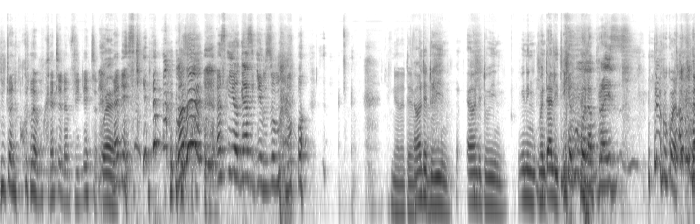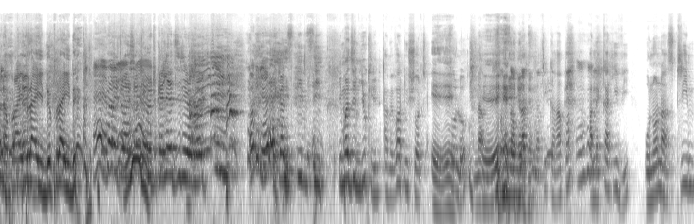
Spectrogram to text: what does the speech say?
mtu anakula mkate na predator We. nadi asikii asikii gasi kimsumbua I wanted to win. I wanted to win. Winning mentality. nikakuwa na prize Pride, pride. Eh, tukalia chini na like, okay. I can still see. Imagine Euclid amevaa tu short Eh, eh. solo na Eh. black zinafika hapa. Amekaa hivi unaona stream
